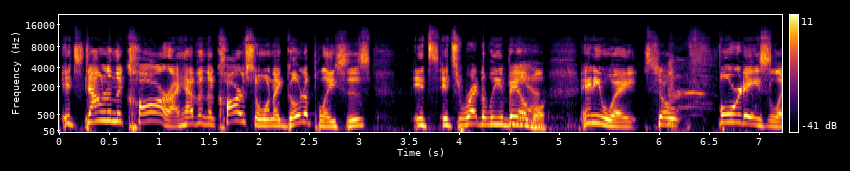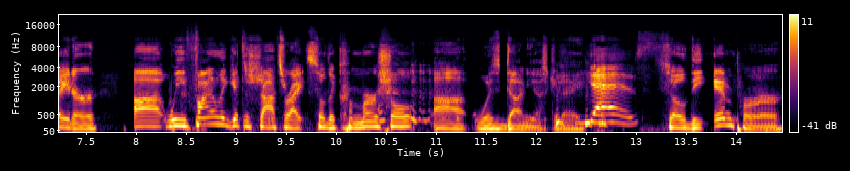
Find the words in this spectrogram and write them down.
It's down in the car. I have it in the car, so when I go to places, it's it's readily available. Anyway, so four days later. Uh, we finally get the shots right. So the commercial uh, was done yesterday. Yes. So the emperor,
